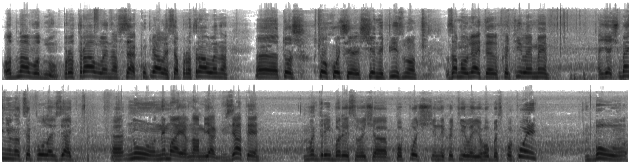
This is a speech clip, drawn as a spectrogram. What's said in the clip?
Одна в одну. Протравлена, все, куплялися протравлена. Е, тож, хто хоче ще не пізно, замовляйте, хотіли ми ячменю на це поле взяти. Е, ну, немає нам як взяти. В Андрій Борисовича по почті не хотіли його безпокоїти. Був,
